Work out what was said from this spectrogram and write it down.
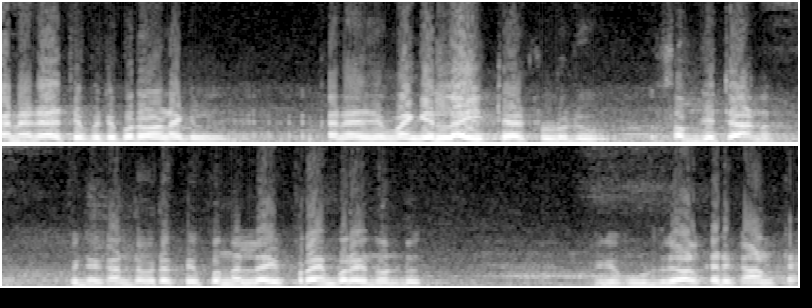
കനരാജത്തെ പറ്റി പറയുകയാണെങ്കിൽ കനരാജ് ഭയങ്കര ലൈറ്റ് ആയിട്ടുള്ളൊരു സബ്ജക്റ്റാണ് പിന്നെ കണ്ടവരൊക്കെ ഇപ്പം നല്ല അഭിപ്രായം പറയുന്നുണ്ട്. പിന്നെ കൂടുതൽ ആൾക്കാർ കാണട്ടെ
